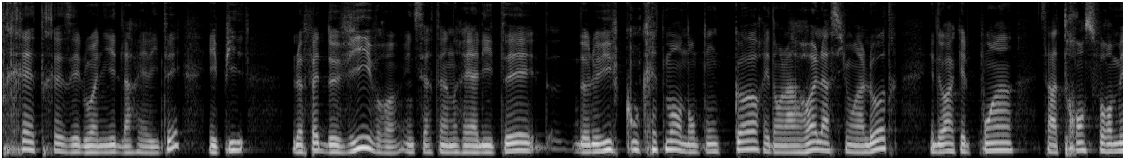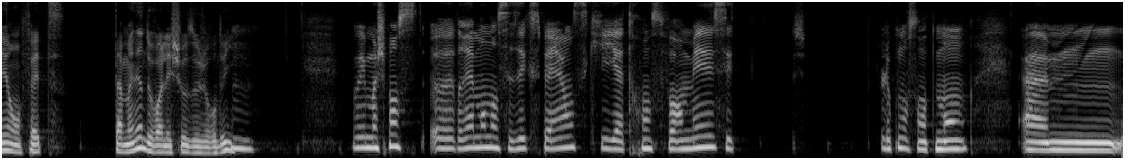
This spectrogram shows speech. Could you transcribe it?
très très éloigné de la réalité. Et puis le fait de vivre une certaine réalité, de le vivre concrètement dans ton corps et dans la relation à l'autre, et de voir à quel point ça a transformé en fait ta manière de voir les choses aujourd'hui. Mm. Oui, moi je pense euh, vraiment dans ces expériences qui a transformé, c'est le consentement. Euh,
